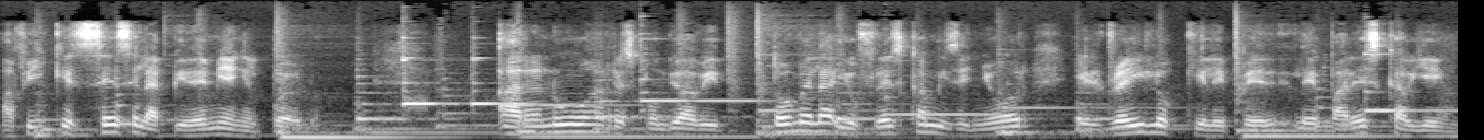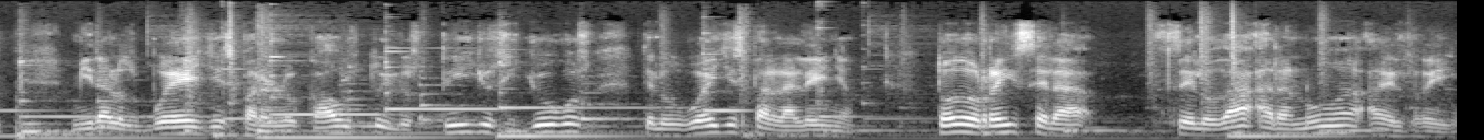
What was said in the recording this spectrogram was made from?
a fin que cese la epidemia en el pueblo. Aranúa respondió a David, tómela y ofrezca a mi señor el rey lo que le, le, parezca bien. Mira los bueyes para el holocausto y los trillos y yugos de los bueyes para la leña. Todo rey se, la, se lo da Aranúa al rey.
